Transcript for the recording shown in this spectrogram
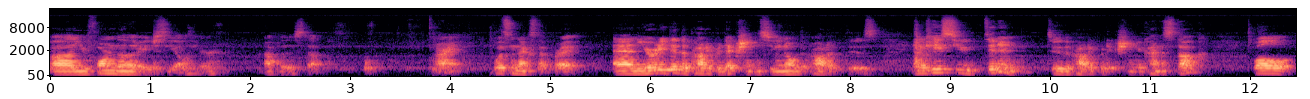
uh, you formed another HCl here after this step. Alright, what's the next step, right? And you already did the product prediction, so you know what the product is. And in case you didn't do the product prediction, you're kind of stuck. Well,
